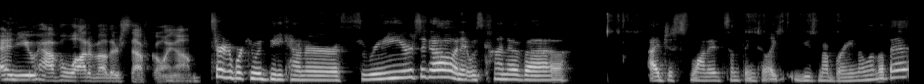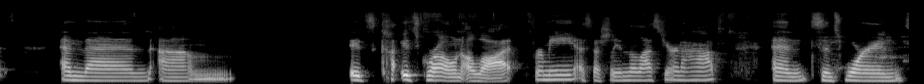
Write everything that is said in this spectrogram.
And you have a lot of other stuff going on. started working with Beautycounter three years ago, and it was kind of a. I just wanted something to like use my brain a little bit, and then um, it's it's grown a lot for me, especially in the last year and a half, and since Warren's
